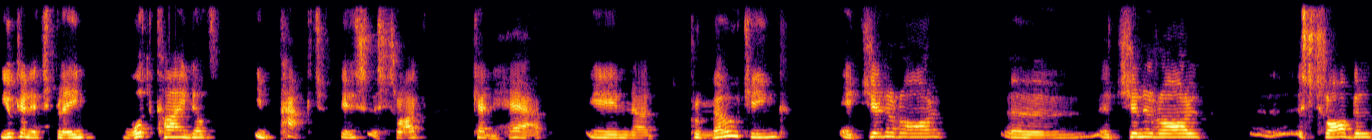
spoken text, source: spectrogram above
you can explain what kind of impact this strike can have in uh, promoting a general, uh, a general uh, struggle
